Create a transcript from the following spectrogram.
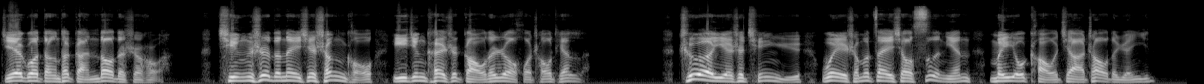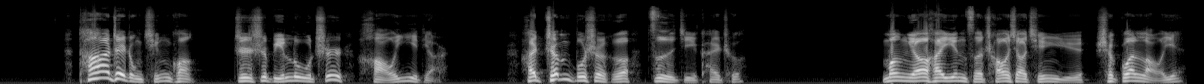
结果等他赶到的时候啊，寝室的那些牲口已经开始搞得热火朝天了。这也是秦宇为什么在校四年没有考驾照的原因。他这种情况只是比路痴好一点还真不适合自己开车。孟瑶还因此嘲笑秦宇是官老爷、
